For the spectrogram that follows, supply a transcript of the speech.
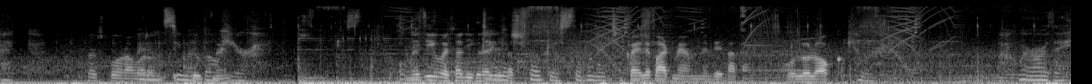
I, search for our I don't see my bow equipment here. मैं जी वैसा दिख रहा है Damaged जैसा focus, the one I took पहले off पार्ट में हमने देखा था Killer. Where are they?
